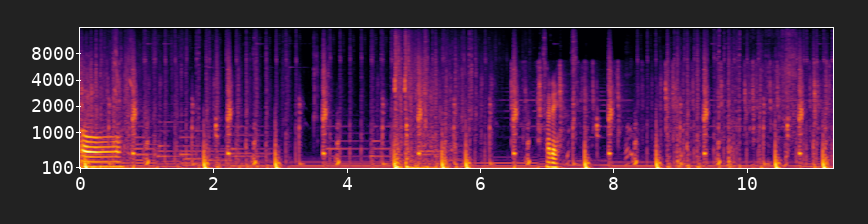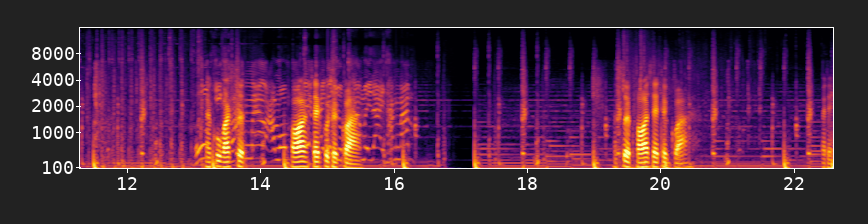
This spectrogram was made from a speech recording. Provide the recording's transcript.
โอ้มาดิแล้วกูวัดสุด เพราะว่าเซตกูถึกกว่าสุดเพราะว่าเซตถึกกว่ามาดิ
